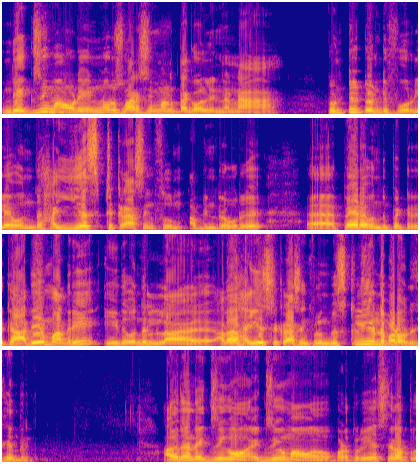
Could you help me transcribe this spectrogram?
இந்த எக்ஸியூமாவோடைய இன்னொரு சுவாரஸ்யமான தகவல் என்னென்னா டுவெண்ட்டி டுவெண்ட்டி ஃபோர்லேயே வந்து ஹையஸ்ட் கிராசிங் ஃபிலிம் அப்படின்ற ஒரு பேரை வந்து பெற்றிருக்கு. அதே மாதிரி இது வந்து அதாவது ஹையஸ்ட் கிராசிங் ஃபிலிம் லிஸ்ட்லேயும் இந்த படம் வந்து சேர்ந்துருக்கு. அதுதான் இந்த எக்ஸிமோ எக்ஸியூமா படத்துடைய சிறப்பு.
